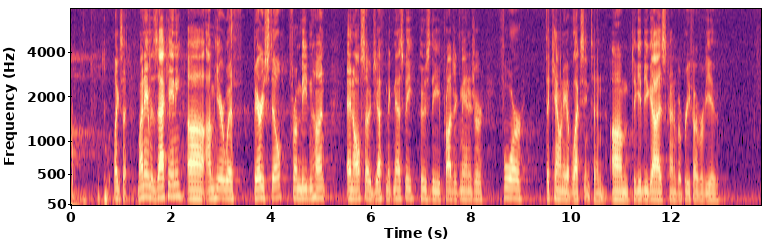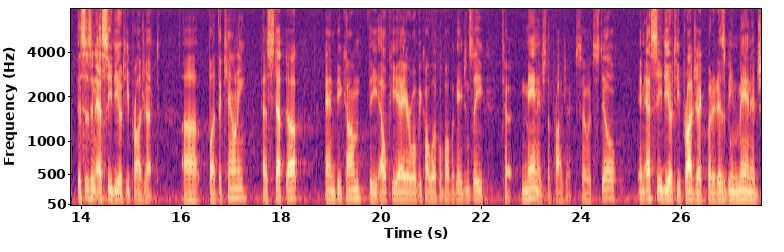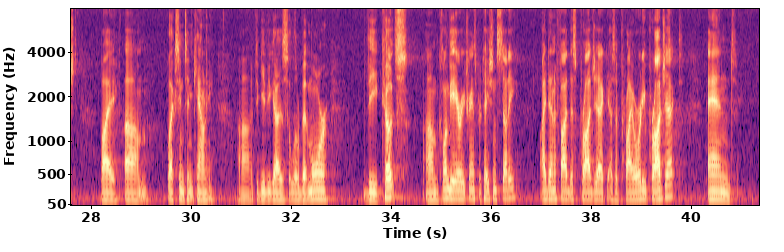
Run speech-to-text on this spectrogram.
like I said, my name is Zach Haney. Uh, I'm here with Barry Still from Mead and Hunt, and also Jeff McNesby, who's the project manager for the county of Lexington. Um, to give you guys kind of a brief overview, this is an SCDOT project, uh, but the county has stepped up and become the LPA, or what we call local public agency, to manage the project. So it's still an SCDOT project, but it is being managed by um, Lexington County. Uh, To give you guys a little bit more, the COATS, um, Columbia Area Transportation Study, identified this project as a priority project, and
